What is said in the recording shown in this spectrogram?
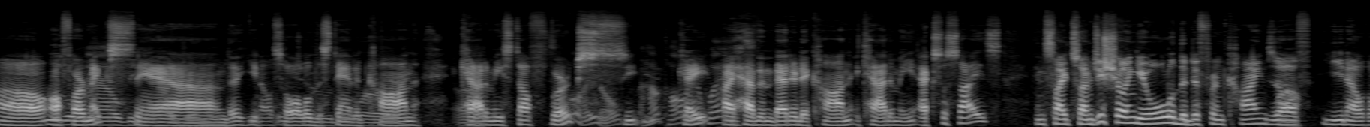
uh, of our mix, and you know, so all of the standard Khan Academy stuff oh, you works. know, how tall are okay, I have embedded a Khan Academy exercise inside. So I'm just showing you all of the different kinds of, you know,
